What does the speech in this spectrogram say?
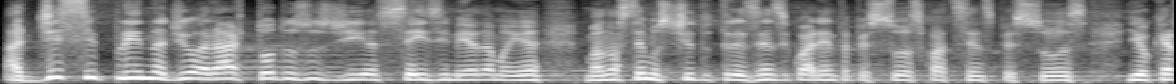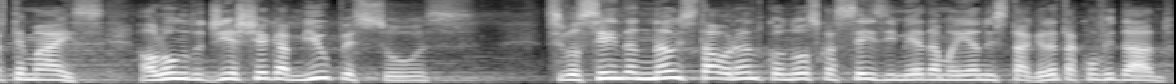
a disciplina de orar todos os dias, seis e meia da manhã, mas nós temos tido 340 pessoas, 400 pessoas, e eu quero ter mais. Ao longo do dia chega a mil pessoas. Se você ainda não está orando conosco às seis e meia da manhã no Instagram, está convidado.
